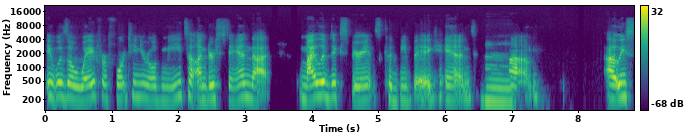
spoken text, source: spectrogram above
it was a way for 14 year old me to understand that my lived experience could be big and mm. um, at least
